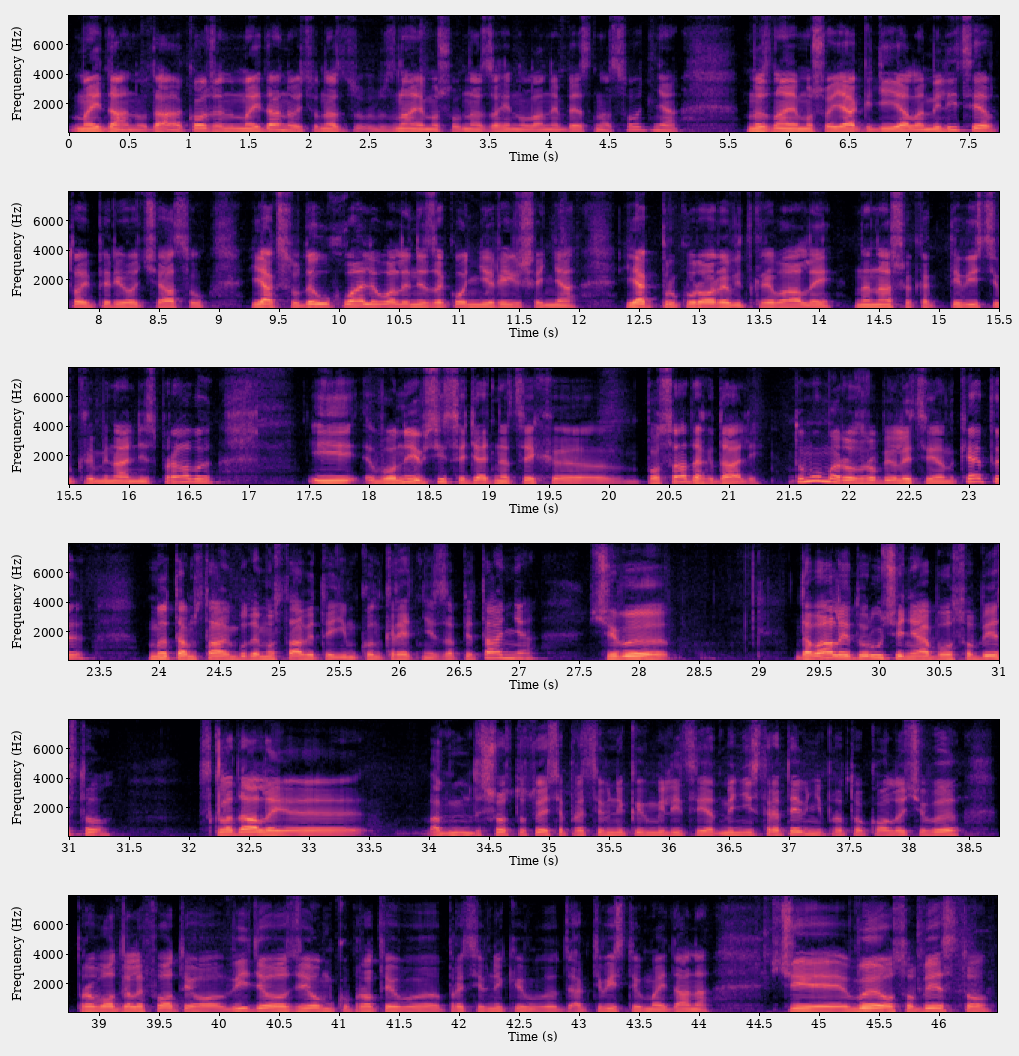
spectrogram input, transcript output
Майдану. Да? Кожен майдановець у нас знаємо, що в нас загинула Небесна Сотня. Ми знаємо, що як діяла міліція в той період часу, як суди ухвалювали незаконні рішення, як прокурори відкривали на наших активістів кримінальні справи. І вони всі сидять на цих е, посадах далі. Тому ми розробили ці анкети. Ми там ставимо, будемо ставити їм конкретні запитання, чи ви давали доручення або особисто складали, е, що стосується працівників міліції, адміністративні протоколи, чи ви проводили фото, відеозйомку проти е, працівників активістів Майдана, чи ви особисто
